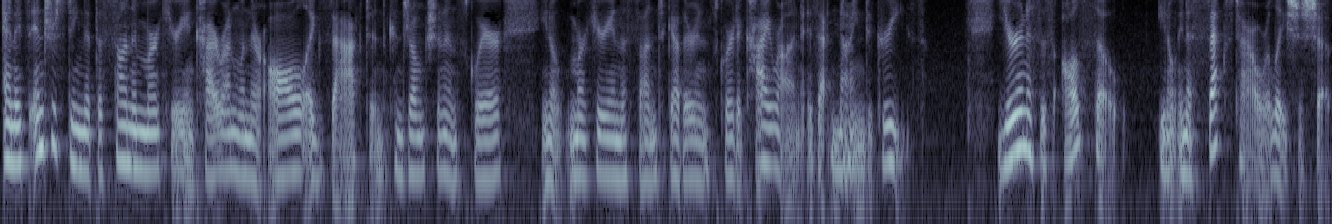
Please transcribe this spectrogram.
And it's interesting that the Sun and Mercury and Chiron, when they're all exact and conjunction and square, you know, Mercury and the Sun together and square to Chiron is at nine degrees. Uranus is also, you know, in a sextile relationship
